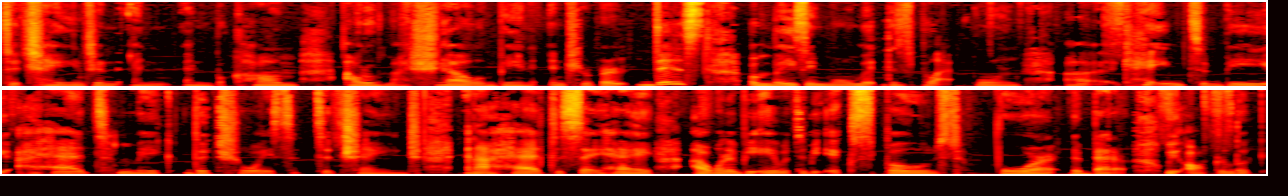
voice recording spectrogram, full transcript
to change and, and, and become out of my shell and being an introvert, this amazing moment, this platform uh, came to be, I had to make the choice to change. And I had to say, hey, I want to be able to be exposed for the better. We often look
